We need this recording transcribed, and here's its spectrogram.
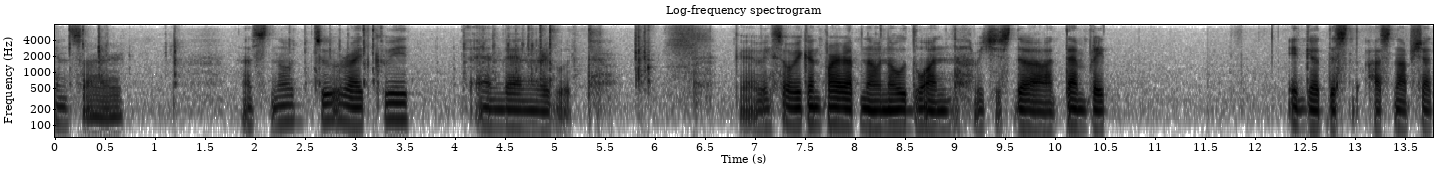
Insert. That's node 2 right quit and then reboot okay so we can fire up now node 1 which is the template. It got this uh, snapshot.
